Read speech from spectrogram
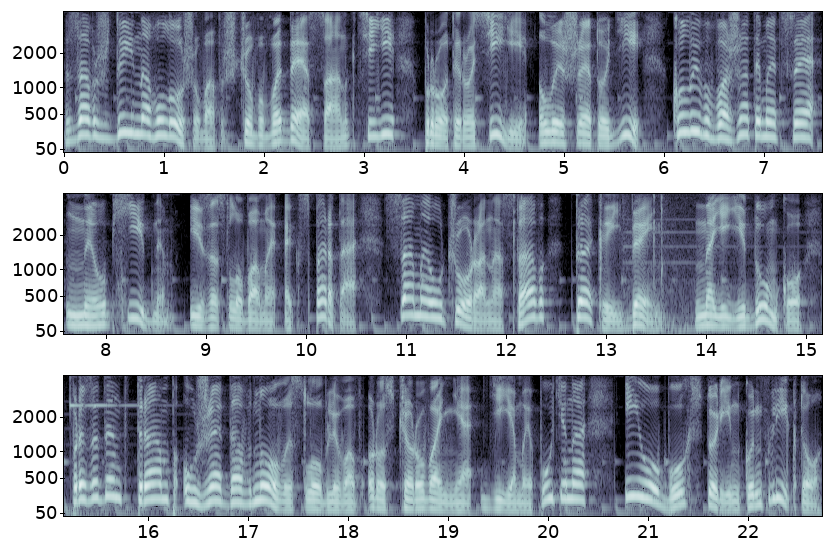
завжди наголошував, що введе санкції проти Росії лише тоді, коли вважатиме це необхідним. І за словами експерта, саме учора настав такий день. На її думку, президент Трамп уже давно висловлював розчарування діями Путіна і обох сторін конфлікту.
